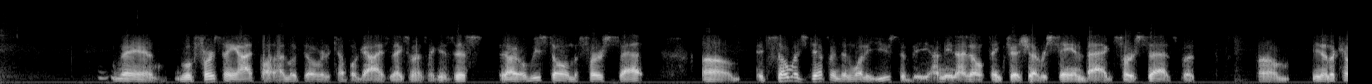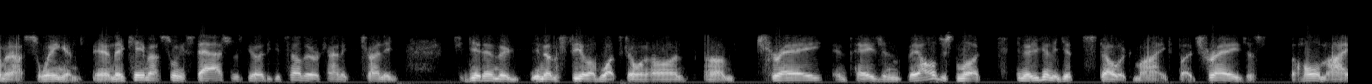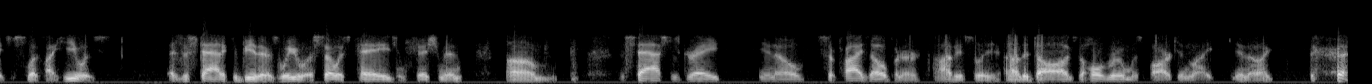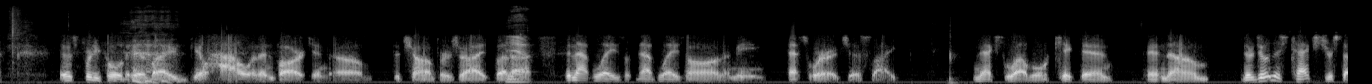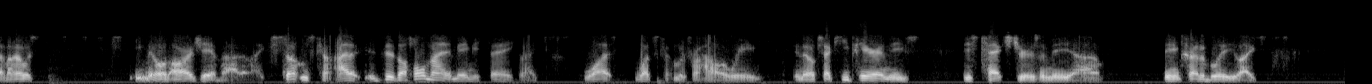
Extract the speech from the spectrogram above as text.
Man, well, first thing I thought, I looked over at a couple of guys next to me. I was like, "Is this? Are we still in the first set?" Um, it's so much different than what it used to be. I mean, I don't think Phish ever sandbagged first sets, but um, you know they're coming out swinging, and they came out swinging. Stash was good. You could tell they were kind of trying to to get into you know the feel of what's going on. Um, Trey and Page, and they all just looked. You know, you're going to get stoic Mike, but Trey just the whole night just looked like he was as ecstatic to be there as we were. So was Page and Fishman. Um, the stash was great. You know, surprise opener, obviously. Uh, the dogs, the whole room was barking like, you know, like it was pretty cool to hear everybody, you know, howling and barking. Um, the chompers, right? But Yeah. uh, then that blaze that blaze on. I mean, that's where it just like next level kicked in, and um, they're doing this texture stuff. And I was emailed RJ about it. Like something's coming. I, the whole night it made me think like, what what's coming for Halloween? You know, because I keep hearing these these textures and the uh, the incredibly like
